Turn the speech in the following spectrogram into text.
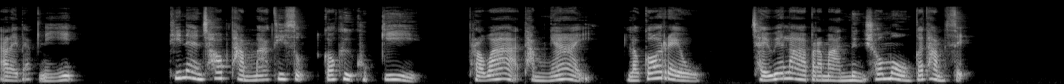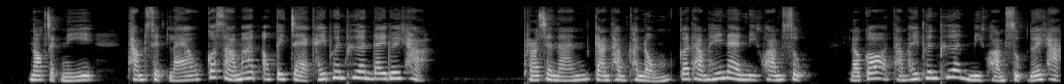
อะไรแบบนี้ ที่แนนชอบทำมากที่สุดก็คือคุกกี้ เพราะว่าทำง่าย แล้วก็เร็ว ใช้เวลาประมาณหนึ่งชั่วโมงก็ทำเสร็จ นอกจากนี้ทำเสร็จแล้วก็สามารถเอาไปแจกให้เพื่อนๆได้ด้วยค่ะ เพราะฉะนั้นการทำขนมก็ทำให้แนนมีความสุข แล้วก็ทำให้เพื่อนๆมีความสุขด้วยค่ะ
